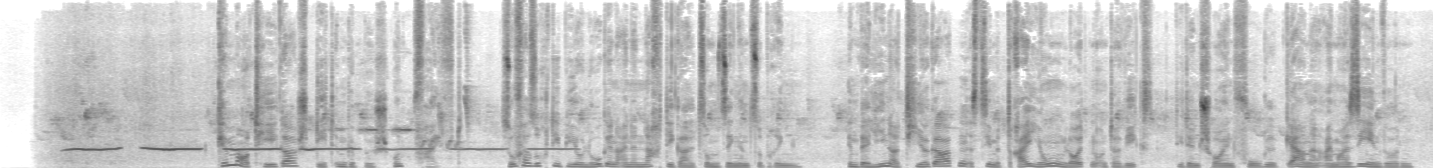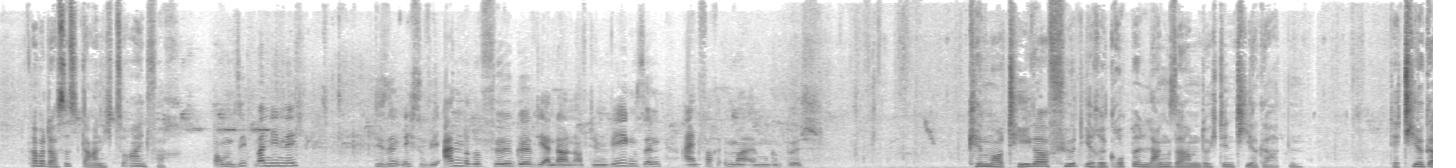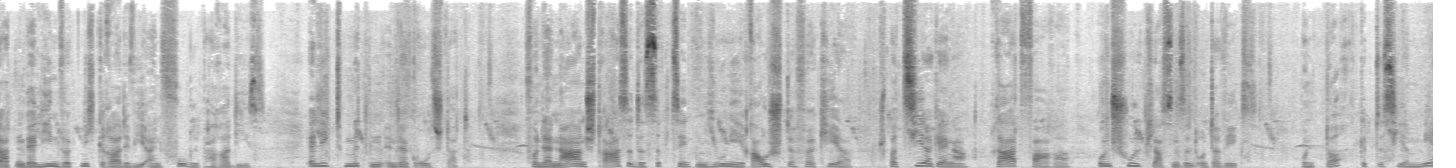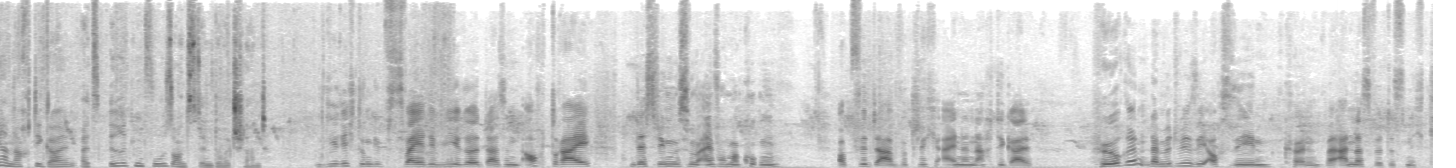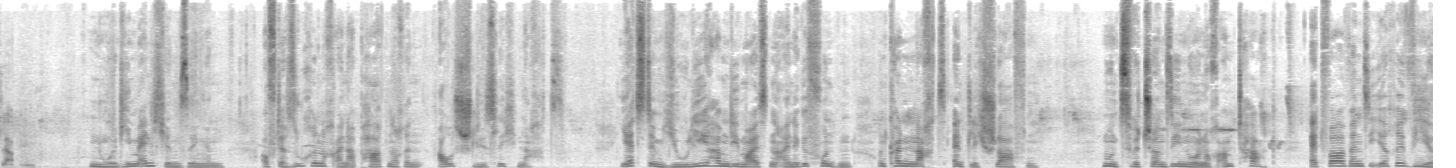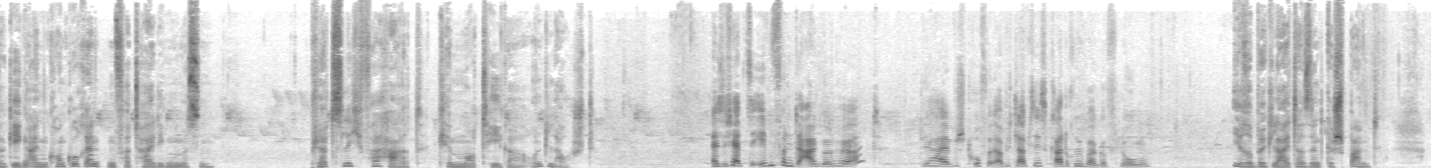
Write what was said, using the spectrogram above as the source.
Kim Ortega steht im Gebüsch und pfeift. So versucht die Biologin eine Nachtigall zum Singen zu bringen. Im Berliner Tiergarten ist sie mit drei jungen Leuten unterwegs, die den scheuen Vogel gerne einmal sehen würden. Aber das ist gar nicht so einfach. Warum sieht man die nicht? Die sind nicht so wie andere Vögel, die andauernd auf den Wegen sind, einfach immer im Gebüsch. Kim Ortega führt ihre Gruppe langsam durch den Tiergarten. Der Tiergarten Berlin wirkt nicht gerade wie ein Vogelparadies. Er liegt mitten in der Großstadt. Von der nahen Straße des 17. Juni rauscht der Verkehr. Spaziergänger, Radfahrer und Schulklassen sind unterwegs. Und doch gibt es hier mehr Nachtigallen als irgendwo sonst in Deutschland. In die Richtung gibt es zwei Reviere, da sind auch drei. Und deswegen müssen wir einfach mal gucken, ob wir da wirklich eine Nachtigall hören, damit wir sie auch sehen können, weil anders wird es nicht klappen. Nur die Männchen singen, auf der Suche nach einer Partnerin ausschließlich nachts. Jetzt im Juli haben die meisten eine gefunden und können nachts endlich schlafen. Nun zwitschern sie nur noch am Tag, etwa wenn sie ihr Revier gegen einen Konkurrenten verteidigen müssen. Plötzlich verharrt Kim Mortega und lauscht. Also ich habe sie eben von da gehört, die halbe Strophe, aber ich glaube, sie ist gerade rübergeflogen. Ihre Begleiter sind gespannt.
